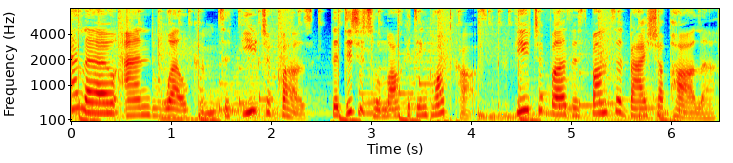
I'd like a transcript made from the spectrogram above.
Hello and welcome to Future Fuzz, the digital marketing podcast. Future Fuzz is sponsored by Shopala.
